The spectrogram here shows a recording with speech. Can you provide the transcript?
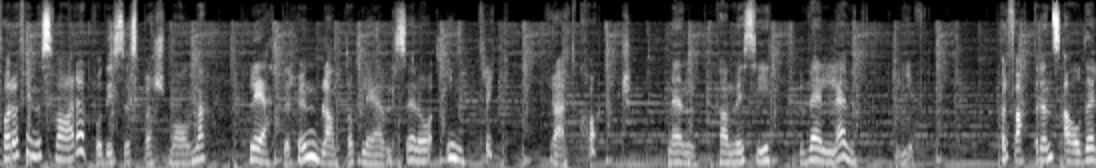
For å finne svaret på disse spørsmålene leter hun blant opplevelser og inntrykk fra et kort, men kan vi si vellevd liv. Forfatterens alder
